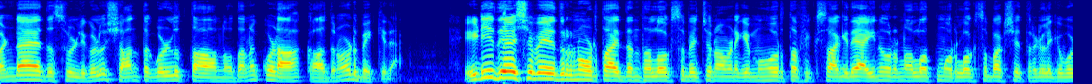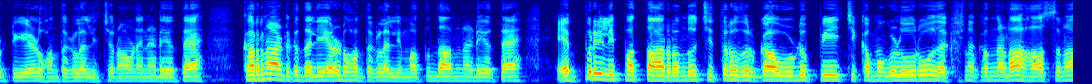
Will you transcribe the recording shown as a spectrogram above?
ಬಂಡಾಯದ ಸುಳ್ಳಿಗಳು ಶಾಂತಗೊಳ್ಳುತ್ತಾ ಅನ್ನೋದನ್ನು ಕೂಡ ಕಾದು ನೋಡಬೇಕಿದೆ. ಇಡೀ ದೇಶವೇ ಎದುರು ನೋಡ್ತಾ ಇದ್ದಂಥ ಲೋಕಸಭೆ ಚುನಾವಣೆಗೆ ಮುಹೂರ್ತ ಫಿಕ್ಸ್ ಆಗಿದೆ. ಐನೂರ ನಲವತ್ಮೂರು ಲೋಕಸಭಾ ಕ್ಷೇತ್ರಗಳಿಗೆ ಒಟ್ಟು ಏಳು ಹಂತಗಳಲ್ಲಿ ಚುನಾವಣೆ ನಡೆಯುತ್ತೆ. ಕರ್ನಾಟಕದಲ್ಲಿ ಎರಡು ಹಂತಗಳಲ್ಲಿ ಮತದಾನ ನಡೆಯುತ್ತೆ. ಏಪ್ರಿಲ್ ಇಪ್ಪತ್ತಾರರಂದು ಚಿತ್ರದುರ್ಗ, ಉಡುಪಿ, ಚಿಕ್ಕಮಗಳೂರು, ದಕ್ಷಿಣ ಕನ್ನಡ, ಹಾಸನ,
